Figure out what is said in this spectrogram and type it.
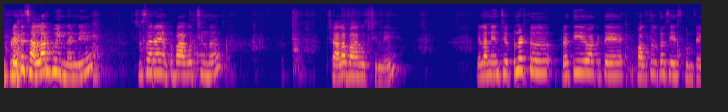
ఇప్పుడైతే చల్లారిపోయిందండి చూసారా ఎంత బాగా వచ్చిందో చాలా బాగా వచ్చింది ఇలా నేను చెప్పినట్టు ప్రతి ఒక్కటే కొలతలతో చేసుకుంటే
